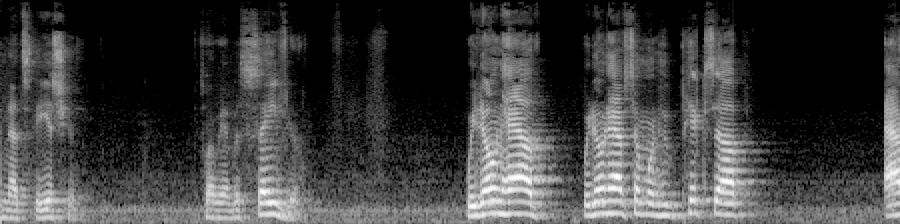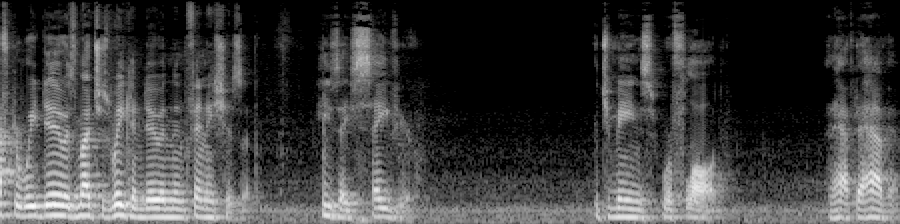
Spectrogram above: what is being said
And that's the issue. That's why we have a Savior. We don't have We don't have someone who picks up after we do as much as we can do and then finishes it. He's a Savior, which means we're flawed and have to have Him.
